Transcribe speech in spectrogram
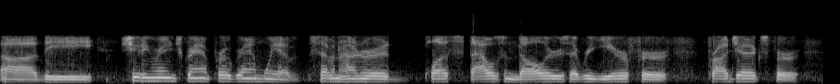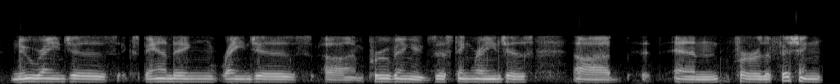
Uh, the shooting range grant program, we have 700 plus thousand dollars every year for projects for new ranges, expanding ranges, uh, improving existing ranges, uh, and for the fishing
